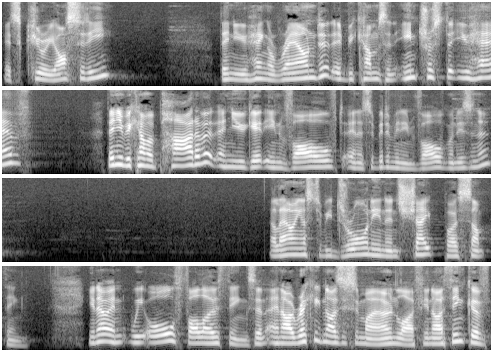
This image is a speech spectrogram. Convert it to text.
it's curiosity. Then you hang around it, it becomes an interest that you have. Then you become a part of it and you get involved, and it's a bit of an involvement, isn't it? Allowing us to be drawn in and shaped by something. You know, and we all follow things. And, and I recognize this in my own life. You know, I think of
